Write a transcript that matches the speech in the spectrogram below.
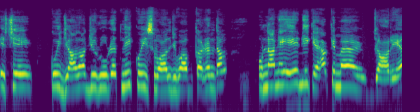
ਇਸੇ ਕੋਈ ਜ਼ਿਆਦਾ ਜ਼ਰੂਰਤ ਨਹੀਂ ਕੋਈ ਸਵਾਲ ਜਵਾਬ ਕਰਨ ਦਾ। ਉਹਨਾਂ ਨੇ ਇਹ ਨਹੀਂ ਕਿਹਾ ਕਿ ਮੈਂ ਜਾ ਰਿਹਾ।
